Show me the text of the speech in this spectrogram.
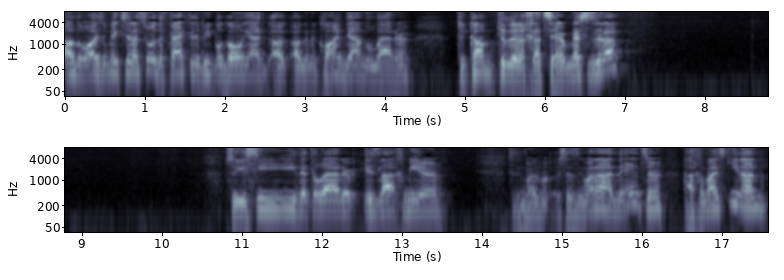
Otherwise, it makes it asur. The fact that the people going out are, are going to climb down the ladder to come to the chatzer messes it up. So you see that the ladder is lachmir. So the Gemara says the Gemara, and the answer hachamai skinan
